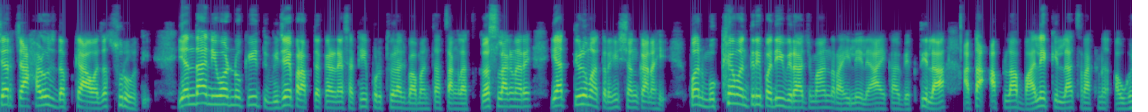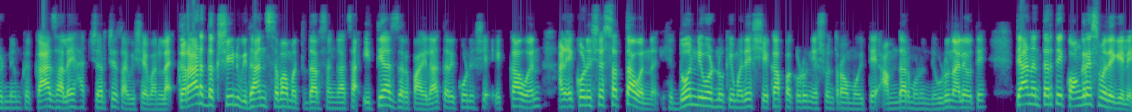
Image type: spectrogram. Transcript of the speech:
चर्चा हळूच दबक्या आवाजात सुरू होती. यंदा निवडणुकीत विजय प्राप्त करण्यासाठी पृथ्वीराज बाबांचा चांगलाच कस लागणार आहे? यात तीळ मात्र ही शंका नाही. पण मुख्यमंत्रीपदी विराजमान राहिलेल्या एका व्यक्तीला आता आपला बालेकिल्लाच राखणं अवघड नेमकं का झालंय? हा चर्चेचा विषय बनलाय. कराड दक्षिण विधानसभा मतदारसंघाचा इतिहास जर पाहिला तर एकोणीसशे एक्कावन्न आणि एकोणीसशे सत्तावन्न हे दोन निवडणुकीमध्ये शेका पकडून यशवंतराव मोहिते आमदार म्हणून निवडून आले होते. त्यानंतर ते काँग्रेसमध्ये गेले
